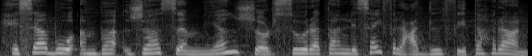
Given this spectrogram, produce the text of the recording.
حساب أنباء جاسم ينشر صورة لسيف العدل في طهران.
